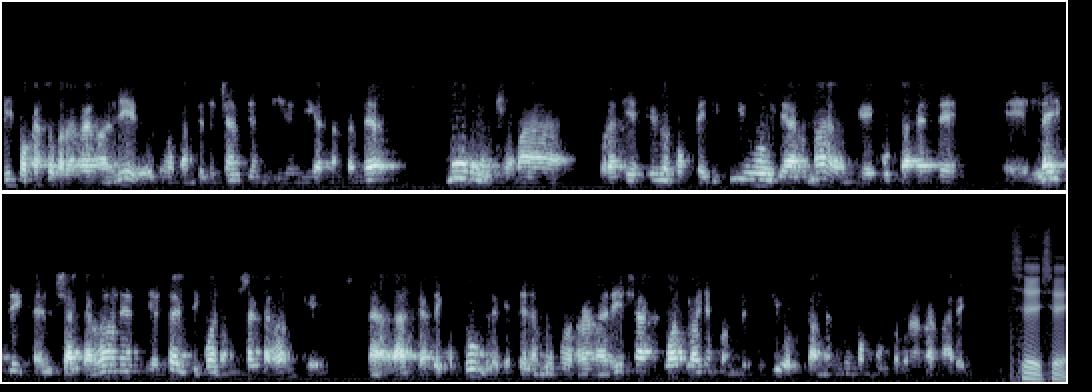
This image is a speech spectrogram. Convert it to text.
Mismo caso para Real Madrid, el último campeón Champions y de Liga Santander, mucho más, por así decirlo, competitivo y armado que justamente el Leipzig, el Shakhtar Donetsk y el Celtic. Bueno, un Shakhtar Donetsk que la verdad es que hace costumbre que esté en el grupo de Real Madrid ya cuatro años consecutivos estando en el grupo Sí, sí.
